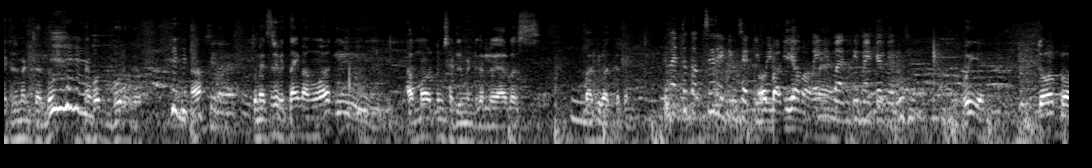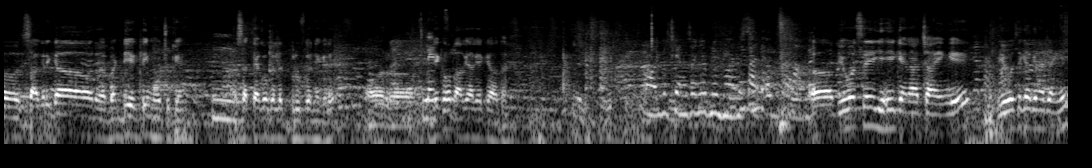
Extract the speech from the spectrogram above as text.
सेटलमेंट कर लो। मैं बहुत बोर हो गया हाँ? तो मैं सिर्फ़ इतना ही मांगूँगा कि अम्मा और तुम सेटलमेंट कर लो यार बस। बाकी बात खत्म। मैं तो कब से रेडी हूँ और सेटलमेंट बाकी क्या मांगना मैं है? मानती मैं क्या करूँ? वही है। तो अब सागरिका और बंटी एक टीम हो चुके हैं सत्या को गलत प्रूफ करने के लिए। और देखो अब आगे आगे क्या होता है। और अपने से यही कहना चाहेंगे। व्यूअर से क्या कहना चाहेंगे?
